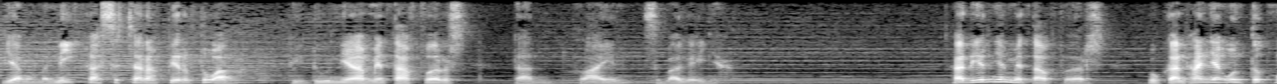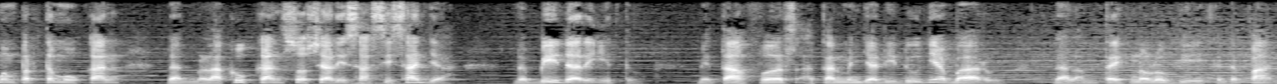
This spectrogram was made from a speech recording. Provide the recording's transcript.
yang menikah secara virtual di dunia metaverse dan lain sebagainya. Hadirnya metaverse bukan hanya untuk mempertemukan dan melakukan sosialisasi saja. Lebih dari itu, metaverse akan menjadi dunia baru dalam teknologi ke depan.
